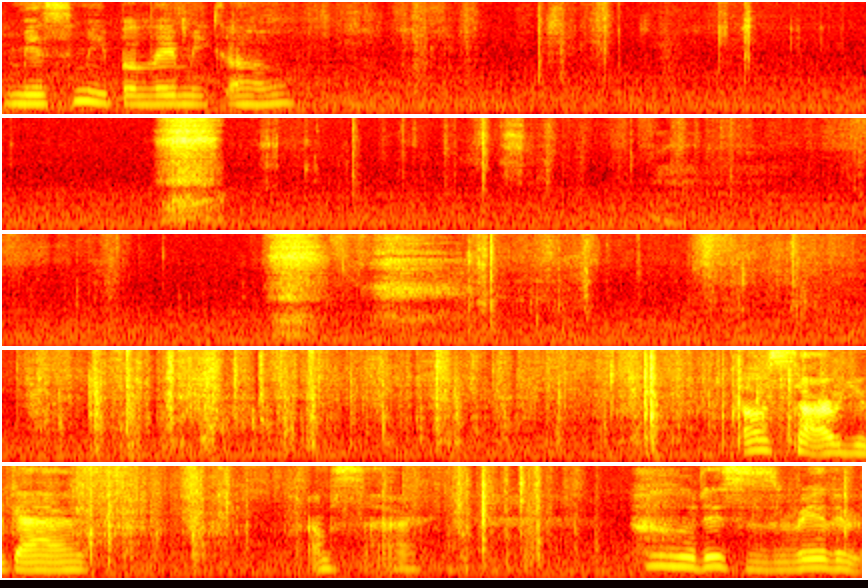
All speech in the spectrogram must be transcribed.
Miss me, but let me go. I'm sorry, you guys. I'm sorry. Oh, this is really...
